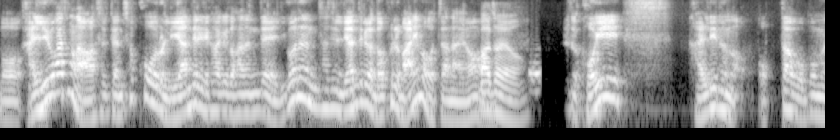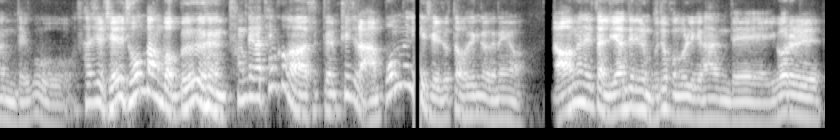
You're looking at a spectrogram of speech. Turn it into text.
뭐 갈리오 같은 거 나왔을 땐첫 코어로 리안드레를 가기도 하는데 이거는 사실 리안드레가 너프를 많이 먹었잖아요. 맞아요. 그래서 거의 갈 일은 없다고 보면 되고 사실 제일 좋은 방법은 상대가 탱커가 나왔을 때는 피즈를 안 뽑는 게 제일 좋다고 생각은 해요. 나오면 일단 리안드리는 무조건 올리긴 하는데 이거를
